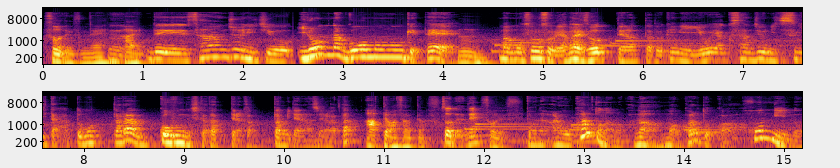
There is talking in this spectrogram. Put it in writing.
そうですね。うんはい。で30日をいろんな拷問を受けて、うん。まあもうそろそろやばいぞってなった時にようやく30日過ぎたと思ったら5分しか経ってなかったみたいな話じゃなかった？合ってます合ってます。そうだよねそうです。でもねあれオカルトなのかな？まあオカルトか本人の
